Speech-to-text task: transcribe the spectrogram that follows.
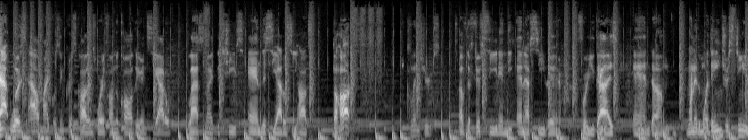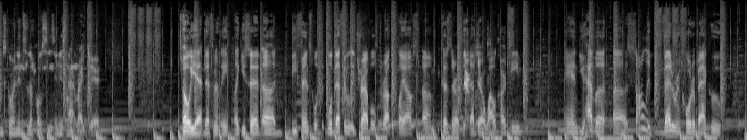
That was Al Michaels and Cris Collinsworth on the call there in Seattle last night. The Chiefs and the Seattle Seahawks. The Hawks, clinchers of the fifth seed in the NFC there for you guys. And um, one of the more dangerous teams going into the postseason, is that right, Jared? Oh yeah, definitely. Like you said, uh, defense will will definitely travel throughout the playoffs um, because they're they're a wild card team, and you have a, a solid veteran quarterback who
